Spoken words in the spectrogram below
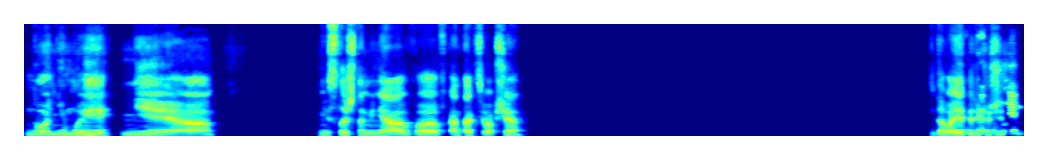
но не мы, не, не слышно меня в ВКонтакте вообще? Давай я переключу. Мне,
